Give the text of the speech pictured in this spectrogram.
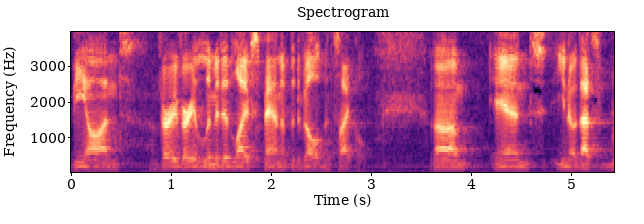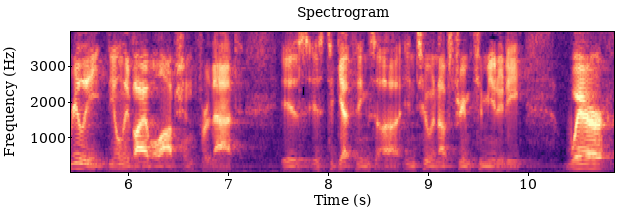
beyond a very, very limited lifespan of the development cycle. Um, and you know, that's really the only viable option for that is, is to get things uh, into an upstream community where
